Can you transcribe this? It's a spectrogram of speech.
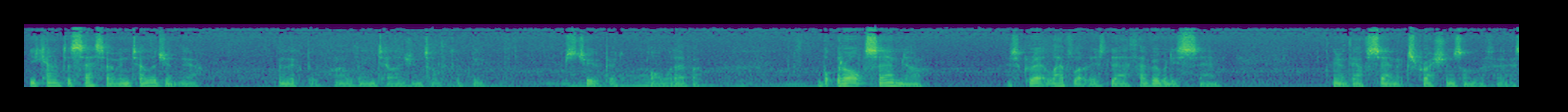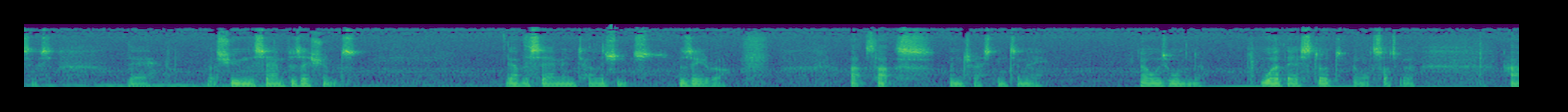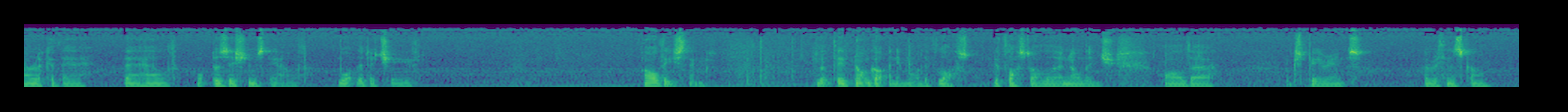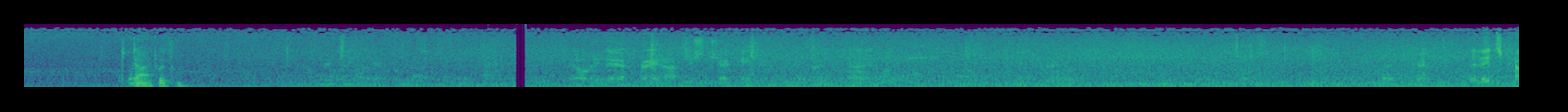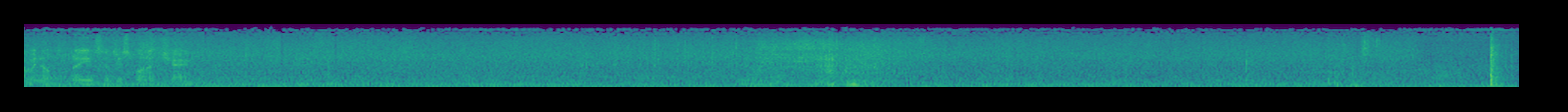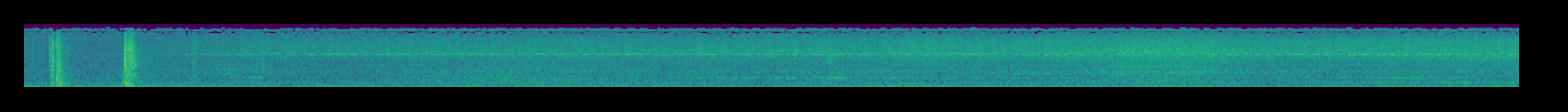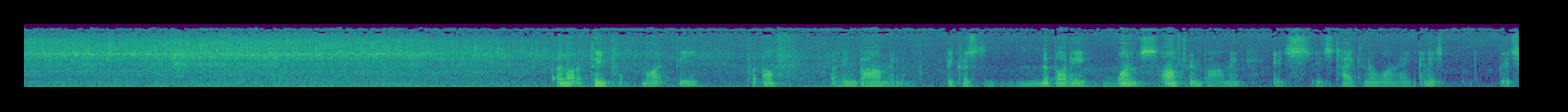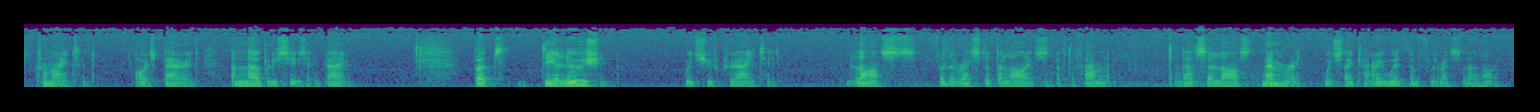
You can't assess how intelligent they are. And they could be wildly intelligent or they could be stupid or whatever. But they're all the same now. It's a great leveler, is death. Everybody's same. You know, they have same expressions on their faces. They assume the same positions. They have the same intelligence. Zero. That's that's interesting to me. I always wonder where they stood and what sort of a hierarchy they they held, what positions they held, what they'd achieved. All these things that they've not got anymore. They've lost. They've lost all their knowledge, all their experience. Everything's gone. It's hmm. died with them. Only there, Fred. I'm just checking. Right. Okay. The lid's coming up, please. I just want to check. A lot of people might be put off of embalming because the body once after embalming it's it's taken away and it's it's cremated or it's buried and nobody sees it again. But the illusion which you've created lasts for the rest of the lives of the family. That's their last memory which they carry with them for the rest of their life.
